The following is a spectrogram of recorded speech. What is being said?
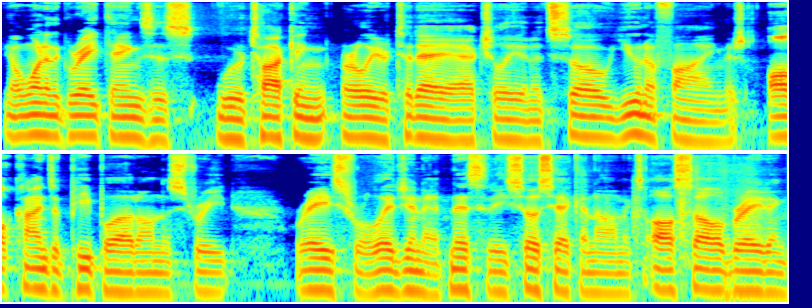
you know, one of the great things is we were talking earlier today, actually, and it's so unifying. There's all kinds of people out on the street race, religion, ethnicity, socioeconomics, all celebrating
